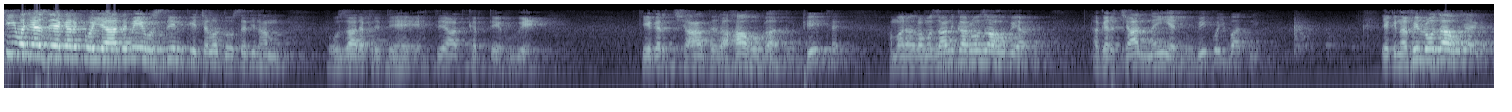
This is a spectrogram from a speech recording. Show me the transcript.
کی وجہ سے اگر کوئی آدمی اس دن کی، چلو دوسرے دن ہم روزہ رکھ لیتے ہیں، احتیاط کرتے ہوئے کہ اگر چاند رہا ہوگا تو ٹھیک ہے، ہمارا رمضان کا روزہ ہو گیا۔ اگر چاند نہیں ہے تو بھی کوئی بات نہیں۔ ایک نفل روزہ ہو جائے گا۔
